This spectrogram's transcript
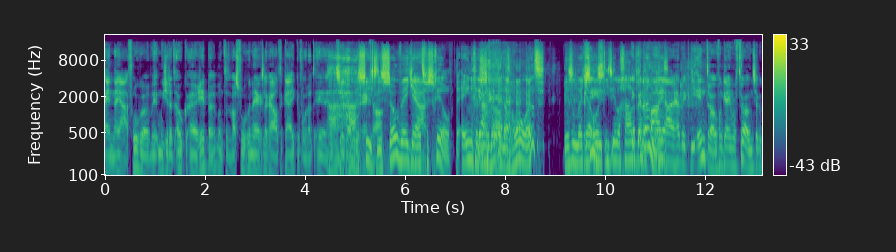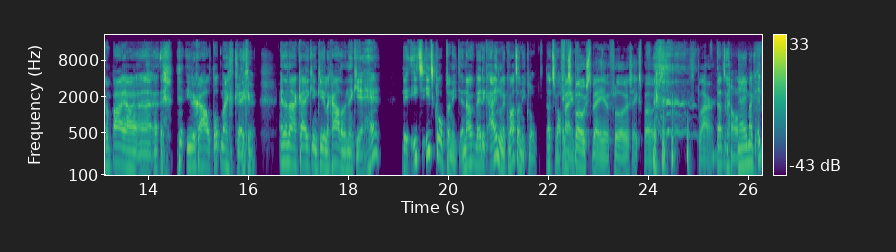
En nou ja, vroeger moest je dat ook eh, rippen. Want het was vroeger nergens legaal te kijken voordat eh, Aha. Precies, had. dus zo weet jij Ja. het verschil. De enige Ja. reden dat jij dat hoort, is omdat jij ooit iets illegaal Ik hebt ben een gedaan. paar jaar heb ik die intro van Game of Thrones heb ik een paar jaar eh, illegaal tot mij gekregen. En daarna kijk je een keer legaal en dan denk je, hè? Iets, iets klopt er niet. En nou weet ik eindelijk wat er niet klopt. Dat is wel fijn. Exposed ben je, Floris, exposed. Is klaar. Dat wel. Nee, maar het,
